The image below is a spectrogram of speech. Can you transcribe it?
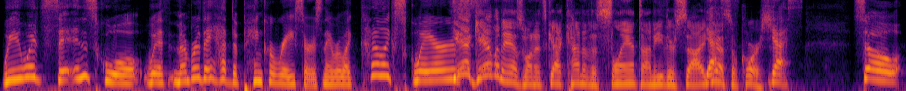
we would sit in school with remember they had the pink erasers and they were like kind of like squares. yeah, Gavin has one. It's got kind of the slant on either side. Yes, of course. Yes. So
